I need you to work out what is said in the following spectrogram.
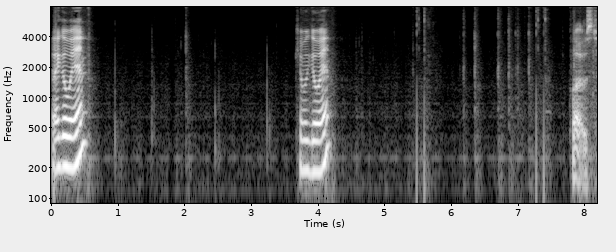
Can I go in? Can we go in? Closed.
